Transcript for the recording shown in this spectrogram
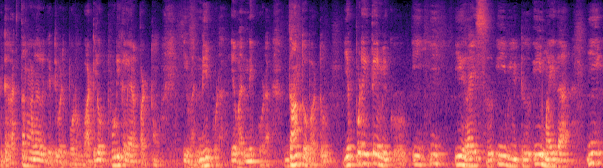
అంటే రక్తనాళాలు గట్టిపడిపోవడం వాటిలో పూడికలు ఏర్పడటం ఇవన్నీ కూడా ఇవన్నీ కూడా. దాంతోపాటు ఎప్పుడైతే మీకు ఈ ఈ ఈ రైస్ ఈ వీటు ఈ మైదా ఈ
